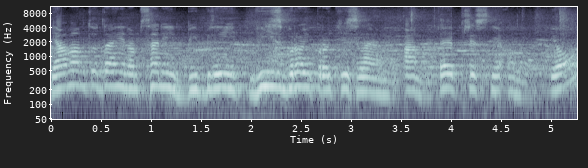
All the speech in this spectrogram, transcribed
já mám to tady napsaný v Biblii, výzbroj proti zlému. Ano, to je přesně ono. Jo?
